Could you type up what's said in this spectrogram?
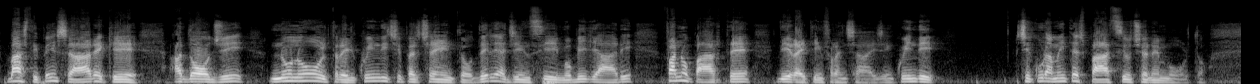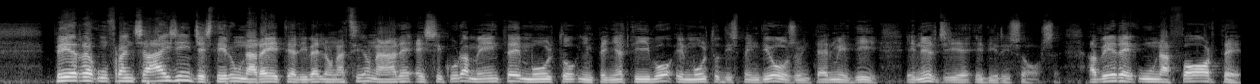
Basti pensare che ad oggi non oltre il 15% delle agenzie immobiliari fanno parte di reti in franchising, quindi sicuramente spazio ce n'è molto. Per un franchising gestire una rete a livello nazionale è sicuramente molto impegnativo e molto dispendioso in termini di energie e di risorse. Avere una forte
